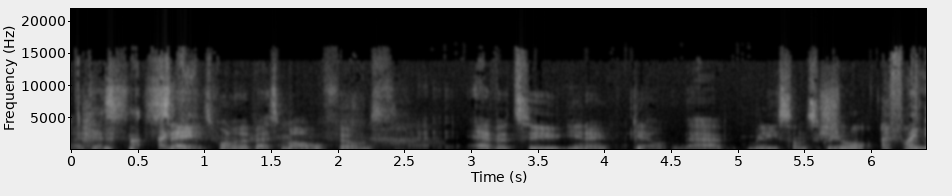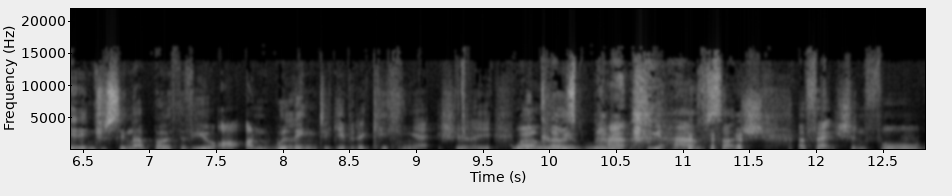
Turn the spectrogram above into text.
I guess say it's one of the best Marvel films ever to, you know, get uh, released on screen. Sure. I find it interesting that both of you are unwilling to give it a kicking, actually, Well, me- because me- perhaps you have such affection for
